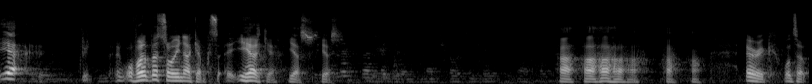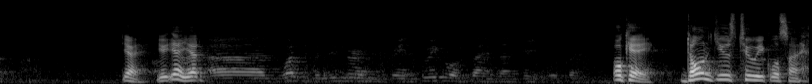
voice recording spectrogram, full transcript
Yeah. Yes, yes. Ha, ha, ha, ha, ha, ha. Eric, what's up? Yeah, you, yeah, yeah. Uh, what's the difference between two equal signs and three equal signs? Okay, don't use two equal signs.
